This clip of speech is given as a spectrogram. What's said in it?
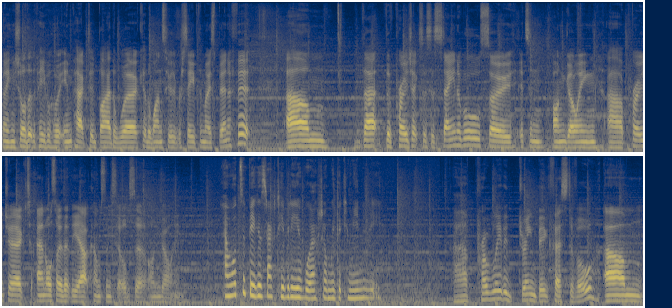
making sure that the people who are impacted by the work are the ones who receive the most benefit. Um, that the projects are sustainable, so it's an ongoing uh, project, and also that the outcomes themselves are ongoing. And what's the biggest activity you've worked on with the community? Uh, probably the Dream Big Festival. Um,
